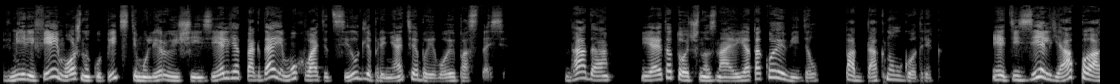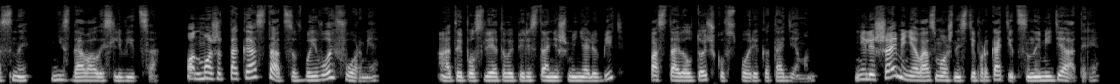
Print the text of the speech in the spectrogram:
В мире фей можно купить стимулирующие зелья, тогда ему хватит сил для принятия боевой ипостаси. Да-да, я это точно знаю, я такое видел, поддакнул Годрик. Эти зелья опасны, не сдавалась львица. Он может так и остаться в боевой форме. А ты после этого перестанешь меня любить? Поставил точку в споре котодемон. Не лишай меня возможности прокатиться на медиаторе.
